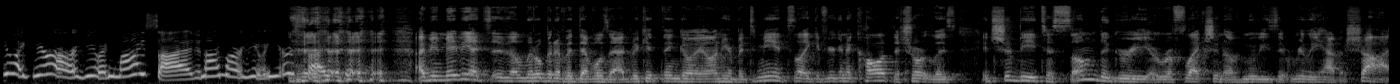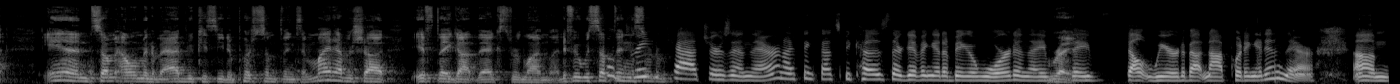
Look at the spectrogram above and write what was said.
feel like you're arguing my side, and I'm arguing your side. I mean, maybe it's a little bit of a devil's advocate thing going on here, but to me, it's like if you're going to call it the short list, it should be to some degree a reflection of movies that really have a shot and some element of advocacy to push some things that might have a shot if they got the extra limelight. If it was something well, sort of catchers in there, and I think that's because they're giving it a big award and they right. they felt weird about not putting it in there, um,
